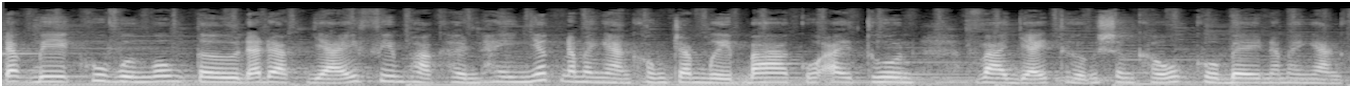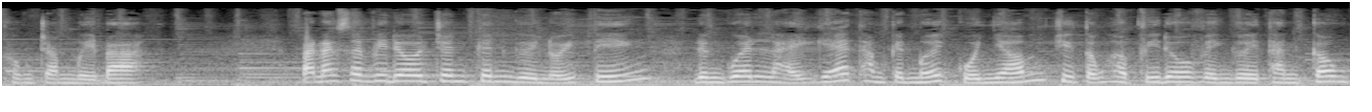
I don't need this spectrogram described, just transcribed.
Đặc biệt, Khu vườn ngôn từ đã đoạt giải phim hoạt hình hay nhất năm 2013 của iTunes và giải thưởng sân khấu Kobe năm 2013. Bạn đang xem video trên kênh Người Nổi Tiếng. Đừng quên lại ghé thăm kênh mới của nhóm chuyên tổng hợp video về người thành công.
